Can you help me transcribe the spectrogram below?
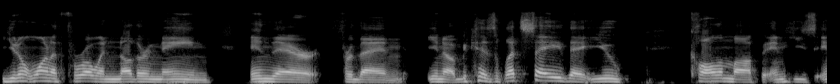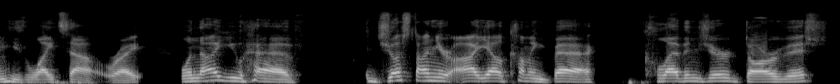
you don't want to throw another name in there for them, you know, because let's say that you call him up and he's and he's lights out, right? Well, now you have just on your IL coming back, Clevinger, Darvish,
